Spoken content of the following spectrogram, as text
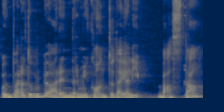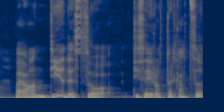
ho imparato proprio a rendermi conto, dai, Ali, basta, vai avanti, adesso ti sei rotta il cazzo,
